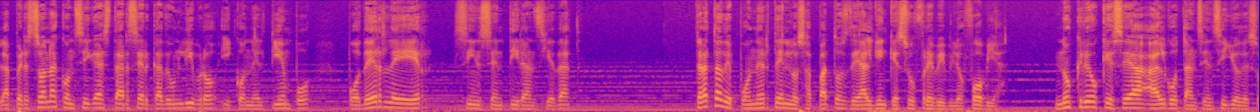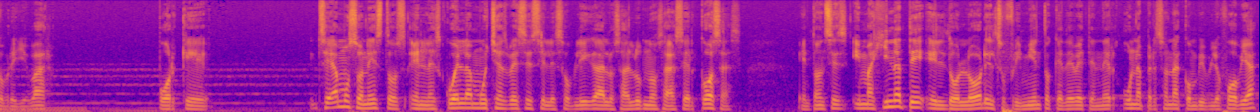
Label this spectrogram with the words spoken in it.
la persona consiga estar cerca de un libro y con el tiempo poder leer sin sentir ansiedad. Trata de ponerte en los zapatos de alguien que sufre bibliofobia no creo que sea algo tan sencillo de sobrellevar. Porque, seamos honestos, en la escuela muchas veces se les obliga a los alumnos a hacer cosas. Entonces, imagínate el dolor, el sufrimiento que debe tener una persona con bibliofobia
